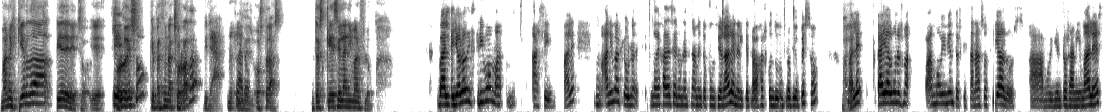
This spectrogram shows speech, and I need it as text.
mano izquierda, pie derecho. Eh, solo eso, que parece una chorrada, dices, ah, dices, ostras, entonces, ¿qué es el Animal Flow? Vale, yo lo describo así, ¿vale? Animal Flow no, deja de ser un entrenamiento funcional en el que trabajas con tu propio peso, ¿vale? Hay algunos movimientos que están asociados a movimientos animales,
